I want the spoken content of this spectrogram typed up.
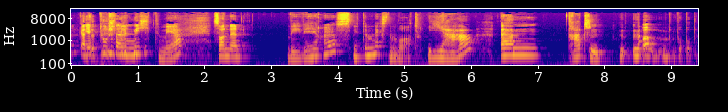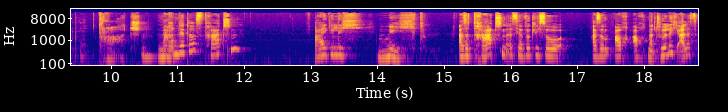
wir tuscheln nicht mehr, sondern wie wäre es mit dem nächsten Wort? Ja, ähm, tratschen. Tratschen. Machen wir das? Tratschen? Eigentlich nicht. Also Tratschen ist ja wirklich so also auch, auch natürlich, alles,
